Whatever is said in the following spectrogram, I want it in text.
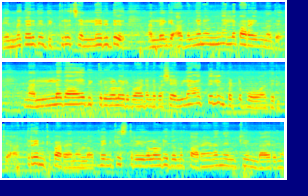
എന്ന് കരുതി ദിക്റ് ചെല്ലരുത്. അല്ലെങ്കിൽ അതങ്ങനെ ഒന്നല്ല പറയുന്നത്. നല്ലതായ ദിക്റുകൾ ഒരുപാടുണ്ട്. പക്ഷെ എല്ലാത്തിലും പെട്ടു പോവാതിരിക്കുക. അത്ര എനിക്ക് പറയാനുള്ളൂ. അപ്പോൾ എനിക്ക് സ്ത്രീകളോട് ഇതൊന്ന് പറയണമെന്ന് എനിക്ക് ഉണ്ടായിരുന്നു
